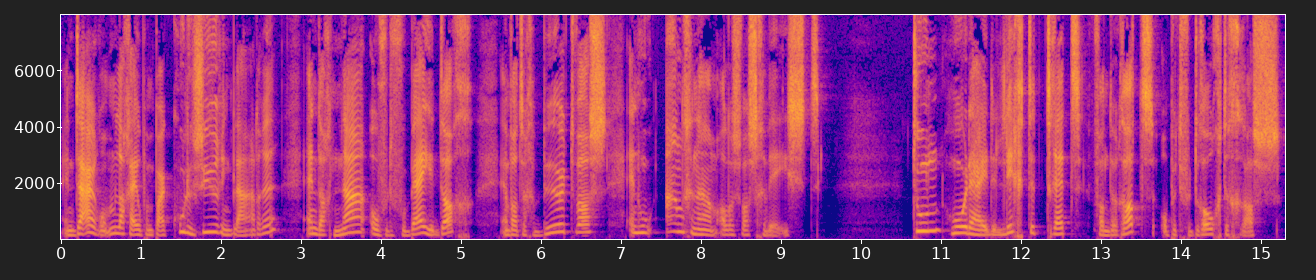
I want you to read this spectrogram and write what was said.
En daarom lag hij op een paar koele zuringbladeren en dacht na over de voorbije dag en wat er gebeurd was en hoe aangenaam alles was geweest. Toen hoorde hij de lichte tred van de rat op het verdroogde gras.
